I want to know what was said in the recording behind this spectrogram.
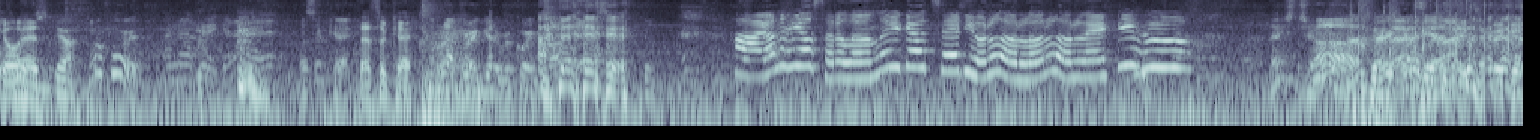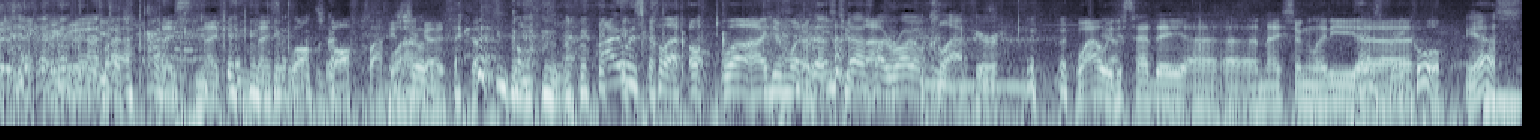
Go please. ahead. Yeah. go for it. I'm not very good at it. That's okay. That's okay. I'm not very good at recording podcasts. High on the hill sat a lonely goat said yodel yodel yodel yodel hee hoo. Nice job. Very That's good. nice. Very good. Very good. nice, nice, nice golf, golf clapping, So- there, guys. I was clap. Oh, well, I didn't want to That be was, too that was my royal clap here. Wow, we just had a, uh, a, a nice young lady. That was uh, very cool. Yes.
